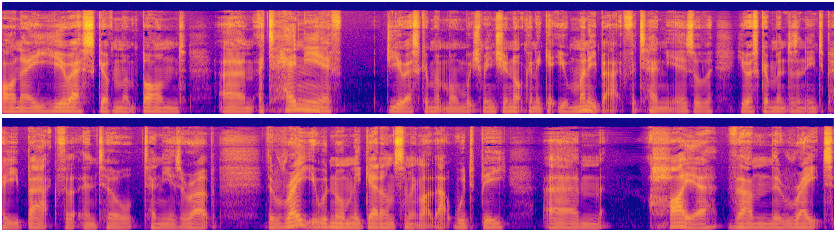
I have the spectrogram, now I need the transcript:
on a US government bond, um, a 10 year US government bond, which means you're not going to get your money back for 10 years, or the US government doesn't need to pay you back for until 10 years are up. The rate you would normally get on something like that would be um, higher than the rate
